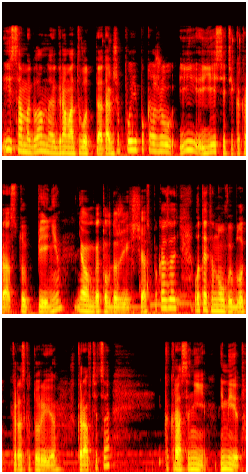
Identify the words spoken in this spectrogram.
И самое главное, громоотвод я также позже покажу. И есть эти как раз ступени. Я вам готов даже их сейчас показать. Вот это новый блок, как раз которые крафтятся. Как раз они имеют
